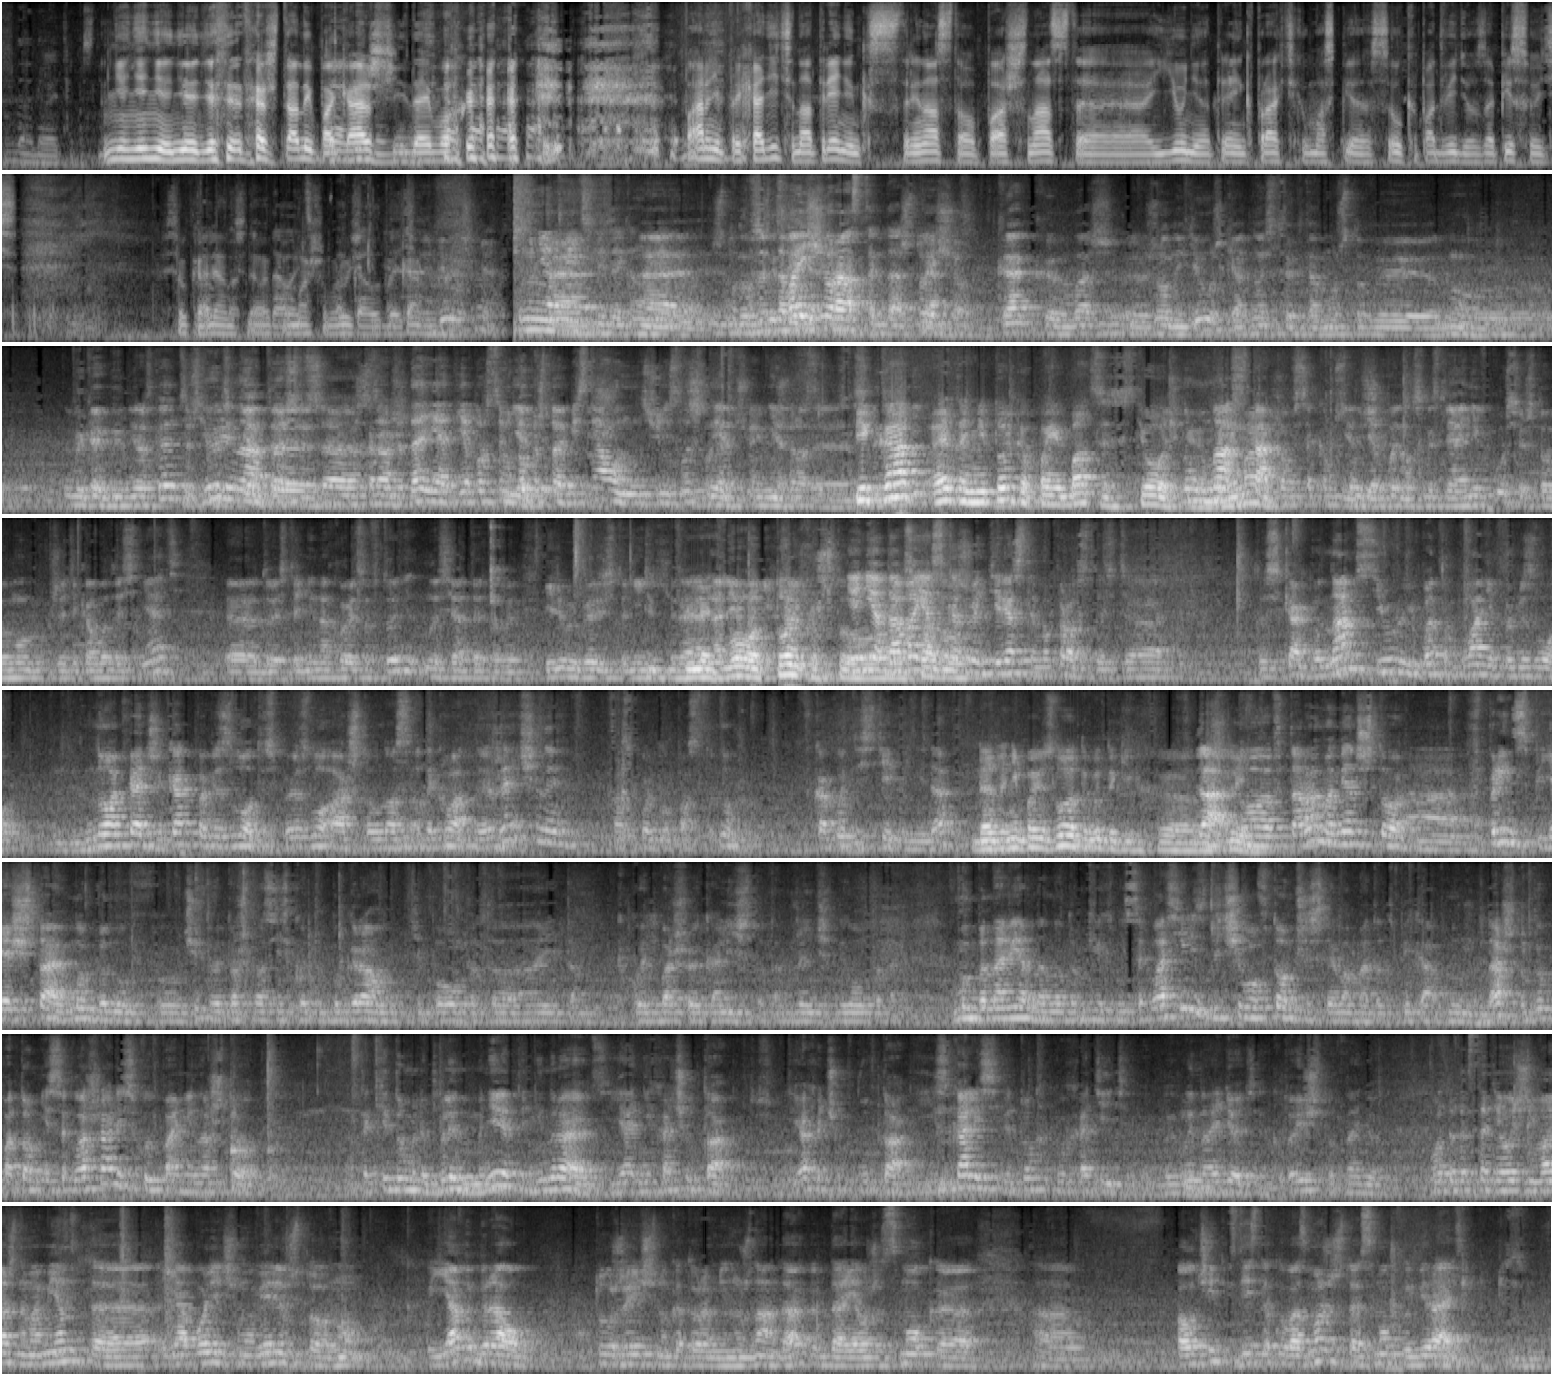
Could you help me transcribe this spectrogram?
Не-не-не, не, не, это штаны покажешь, не дай бог. Парни, приходите на тренинг с 13 по 16 июня. Тренинг практика в Москве. Ссылка под видео, записывайтесь. Все, Колян, давай помашем пока, ручки. удачи. Пока. Почему не ответили за Э, ну, Давай еще раз тогда, что Да. еще? Как ваши жены и девушки относятся к тому, что вы, ну, вы как бы не рассказываете, что кем-то- относится хорошо. Да, я, я просто ему Нет. только что объяснял, он ничего не слышал, я Нет, еще раз. э, Пикап это не только поебаться с телочками, Ну, у нас понимаешь? так, во всяком Нет, случае. я понял, в смысле, они в курсе, что вы можете кого-то снять, э, то есть они находятся в тонусе от этого, или вы говорите, что не Ты, нихера блядь, налево Вова не только что Не-не, давай я скажу интересный вопрос. То есть, э, то есть как бы нам с Юрой в этом плане повезло. Но опять же, как повезло? То есть повезло, а, что у нас адекватные женщины, поскольку ну, какой-то степени, да? Да это не повезло, это вы таких э, Да, нашли. но второй момент, что А, в принципе, я считаю, мы бы, ну, учитывая то, что у нас есть какой-то бэкграунд, типа опыта и там какое-то большое количество там женщин и опыта, мы бы, наверное, на других не согласились, для чего в том числе вам этот пикап нужен, да, чтобы вы потом не соглашались, хуй пойми на что. А такие думали, блин, мне это не нравится, я не хочу так, То есть я хочу вот так. И искали себе то, как вы хотите, как бы, и вы найдете, кто ищет, тот найдет. Вот это, кстати, очень важный момент. Э, Я более чем уверен, что ну, я выбирал ту женщину, которая мне нужна, да, когда я уже смог э, э, получить здесь такую возможность, что я смог выбирать.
